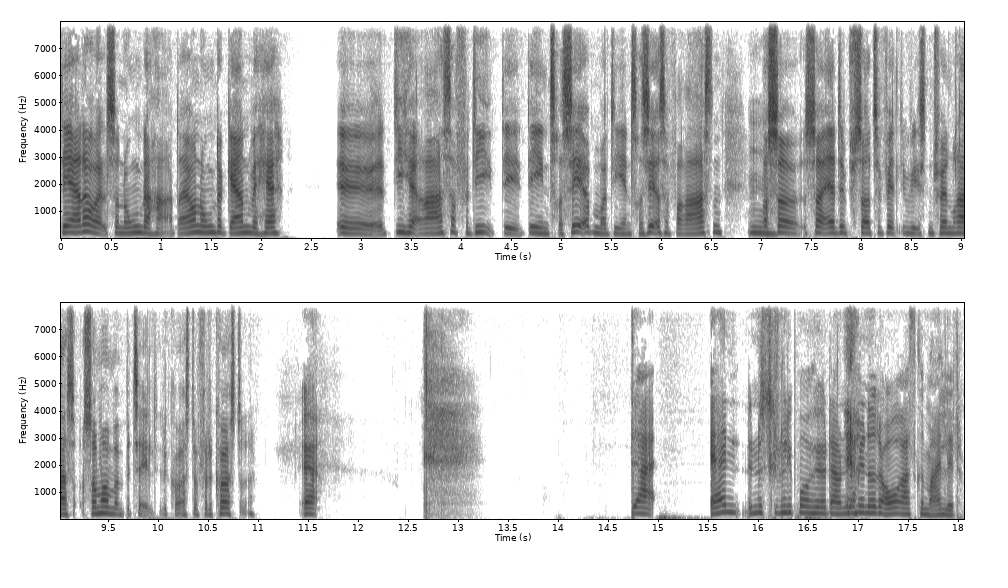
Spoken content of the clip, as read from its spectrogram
Det er der jo altså nogen, der har. Der er jo nogen, der gerne vil have øh, de her racer, fordi det, det interesserer dem, og de interesserer sig for racen, Mm. og så, så er det så tilfældigvis en trendrace, og så må man betale det, det koster, for det koster det. Der er nu skal du lige prøve at høre, der er jo nemlig Ja. noget, der overraskede mig lidt.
